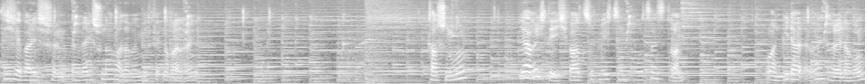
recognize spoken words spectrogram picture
Sicher werde ich schon, werde ich schon erwartet, aber mir fehlt noch ein, Taschenuhr. Ja, richtig, ich war zugleich zum Prozess dran. Oh, eine wieder weitere Erinnerung.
